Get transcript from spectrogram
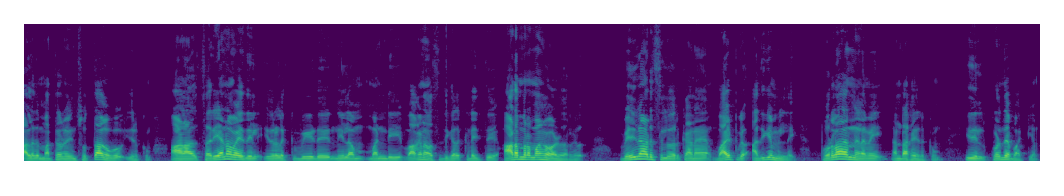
அல்லது மற்றவர்களின் சொத்தாகவோ இருக்கும். ஆனால் சரியான வயதில் இவர்களுக்கு வீடு நிலம் வண்டி வாகன வசதிகள் கிடைத்து ஆடம்பரமாக வாழ்வார்கள். வெளிநாடு செல்வதற்கான வாய்ப்புகள் அதிகம் இல்லை. பொருளாதார நிலைமை நன்றாக இருக்கும். இதில் குழந்தை பாக்கியம்.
